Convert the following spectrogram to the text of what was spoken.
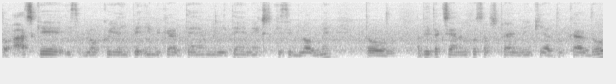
तो आज के इस ब्लॉग को यहीं पे एंड करते हैं। मिलते हैं नेक्स्ट किसी ब्लॉग में। तो अभी तक चैनल को सब्सक्राइब नहीं किया तो कर दो,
